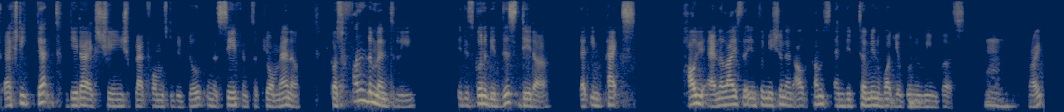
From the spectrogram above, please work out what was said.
to actually get data exchange platforms to be built in a safe and secure manner. Because fundamentally, it is going to be this data that impacts how you analyze the information and outcomes and determine what you're going to reimburse, mm. right?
